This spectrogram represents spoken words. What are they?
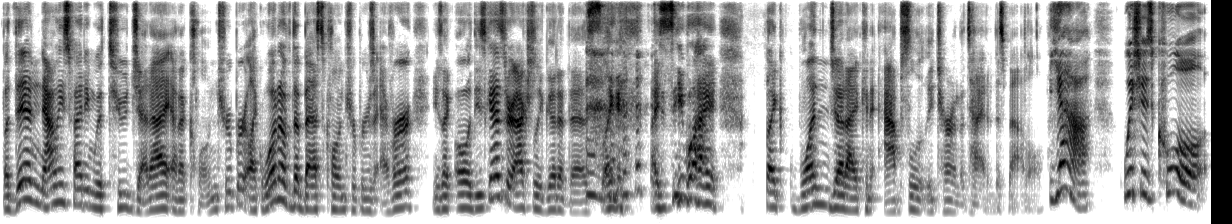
But then now he's fighting with two Jedi and a clone trooper, like one of the best clone troopers ever. He's like, oh, these guys are actually good at this. Like, I see why, like, one Jedi can absolutely turn the tide of this battle. Yeah, which is cool.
